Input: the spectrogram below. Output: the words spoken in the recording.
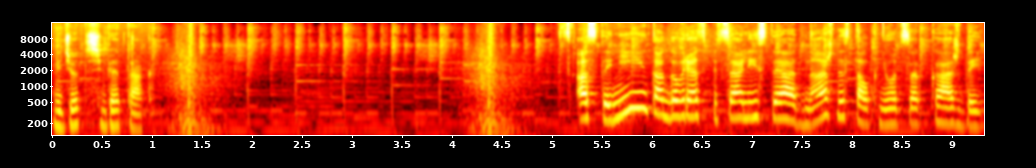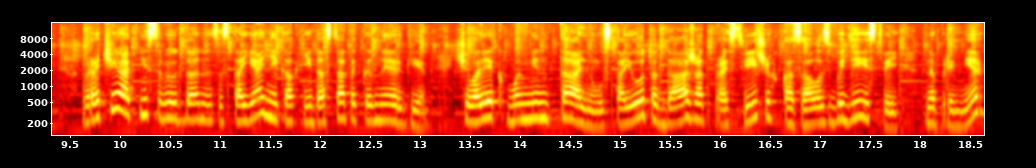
ведет себя так. астенией, как говорят специалисты, однажды столкнется каждый. Врачи описывают данное состояние как недостаток энергии. Человек моментально устает даже от простейших, казалось бы, действий, например,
